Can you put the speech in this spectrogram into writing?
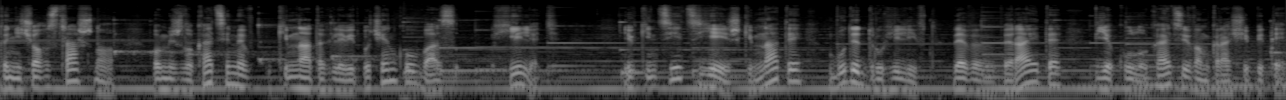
то нічого страшного, бо між локаціями в кімнатах для відпочинку вас хілять. І в кінці цієї ж кімнати буде другий ліфт, де ви вибираєте, в яку локацію вам краще піти.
